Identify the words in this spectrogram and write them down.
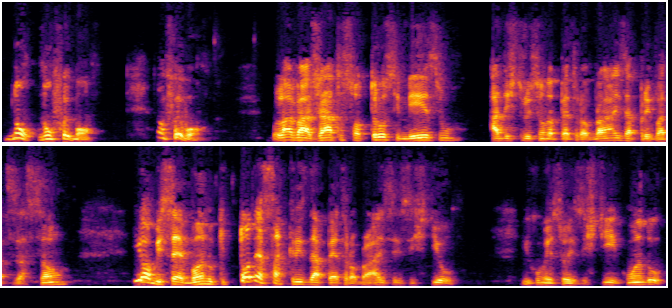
não, não foi bom. Não foi bom. O Lava Jato só trouxe mesmo a destruição da Petrobras, a privatização, e observando que toda essa crise da Petrobras existiu e começou a existir quando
